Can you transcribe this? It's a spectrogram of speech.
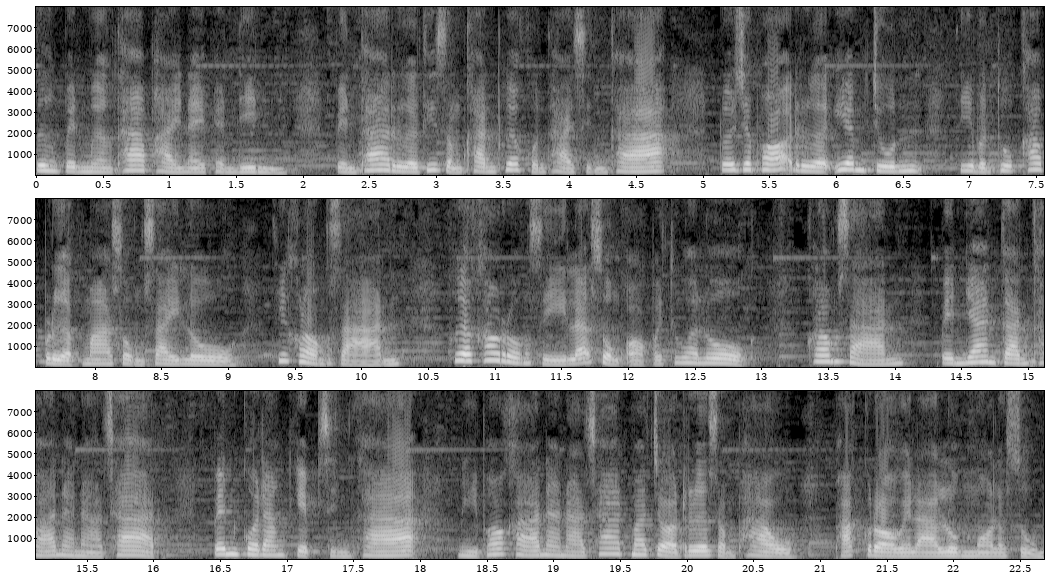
ซึ่งเป็นเมืองท่าภายในแผ่นดิน เป็นท่าเรือที่สำคัญเพื่อขนถ่ายสินค้า โดยเฉพาะเรือเอี้ยมจุนที่บรรทุกข้าวเปลือกมาส่งไซโล ที่คลองสารเพื่อเข้าโรงสีและส่งออกไปทั่วโลก คลองสารเป็นย่านการค้านานาชาติ เป็นโกดังเก็บสินค้า มีพ่อค้านานาชาติมาจอดเรือสำเภา พักรอเวลาลมมรสุม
